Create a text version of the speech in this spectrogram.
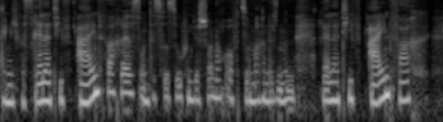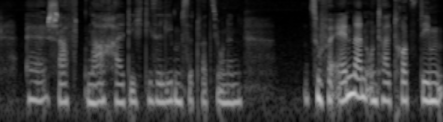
eigentlich was relativ Einfaches und das versuchen wir schon auch oft zu machen, dass man relativ einfach äh, schafft, nachhaltig diese Lebenssituationen zu verändern und halt trotzdem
